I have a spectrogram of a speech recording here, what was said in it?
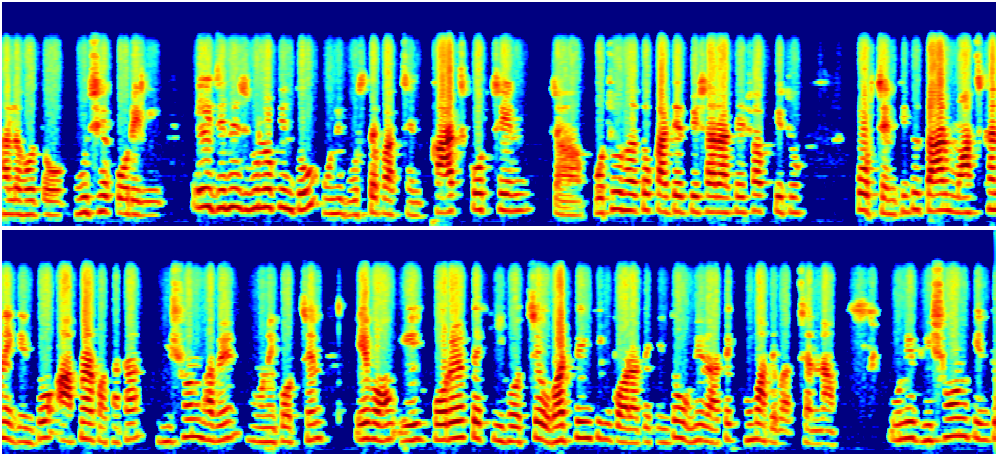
ভালো হতো, বুঝে করিনি। এই জিনিসগুলো কিন্তু উনি বুঝতে পারছেন। কাজ করছেন প্রচুর হয়তো কাজের প্রেশার আছে, সবকিছু। করছেন, কিন্তু তার মাঝখানে কিন্তু আপনার কথাটা ভীষণ ভাবে মনে করছেন এবং এই পরেতে কি হচ্ছে ওভার থিঙ্কিং করাতে কিন্তু উনি রাতে ঘুমাতে পারছেন না। উনি ভীষণ কিন্তু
